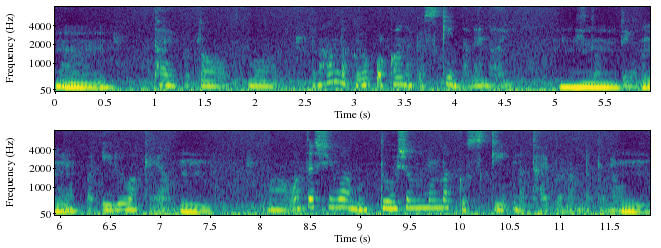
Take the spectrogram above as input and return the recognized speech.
うなん。タイプともうなんだかよくわかんないけど好きになれないうん。人っていうのがやっぱいるわけやん、うん。まあ、私はもうどうしようもなく好きなタイプなんだけど、うん。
